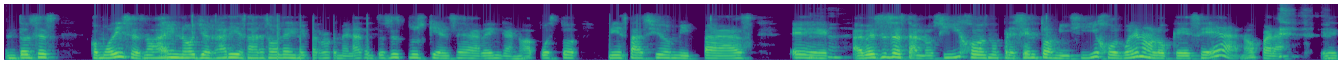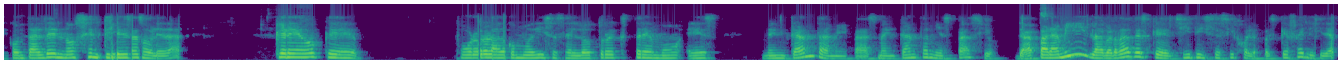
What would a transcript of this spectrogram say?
Entonces, como dices, no, ay, no, llegar y estar sola y no hay perro que me late. Entonces, pues quien sea, venga, ¿no? Apuesto mi espacio, mi paz, eh, a veces hasta los hijos, no presento a mis hijos, bueno, lo que sea, ¿no? Para, eh, con tal de no sentir esa soledad. Creo que, por otro lado, como dices, el otro extremo es me encanta mi paz, me encanta mi espacio. Para mí, la verdad es que sí dices, híjole, pues qué felicidad.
